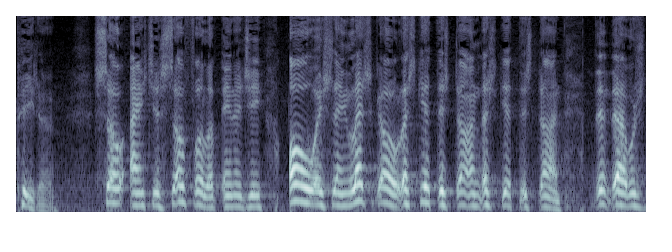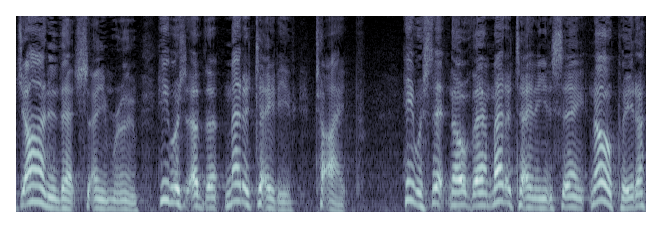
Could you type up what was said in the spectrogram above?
Peter. So anxious, so full of energy, always saying, Let's go, let's get this done, let's get this done. Then there was John in that same room. He was of the meditative type. He was sitting over there meditating and saying, No, Peter,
